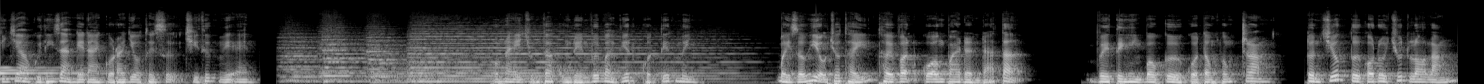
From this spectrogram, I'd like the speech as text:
Kính chào quý thính giả nghe đài của Radio Thời sự Trí thức VN. Hôm nay chúng ta cùng đến với bài viết của Tiết Minh. Bảy dấu hiệu cho thấy thời vận của ông Biden đã tận. Về tình hình bầu cử của Tổng thống Trump, tuần trước tôi có đôi chút lo lắng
